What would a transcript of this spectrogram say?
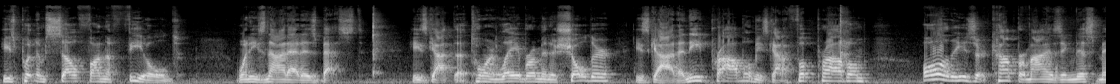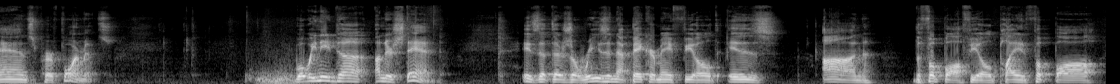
he's putting himself on the field when he's not at his best. He's got the torn labrum in his shoulder, he's got a knee problem, he's got a foot problem. All these are compromising this man's performance. What we need to understand is that there's a reason that Baker Mayfield is on the football field playing football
